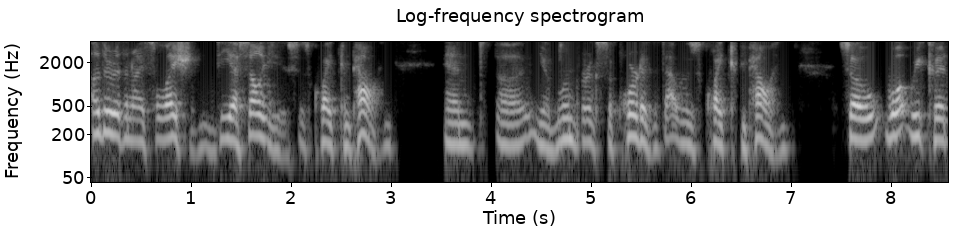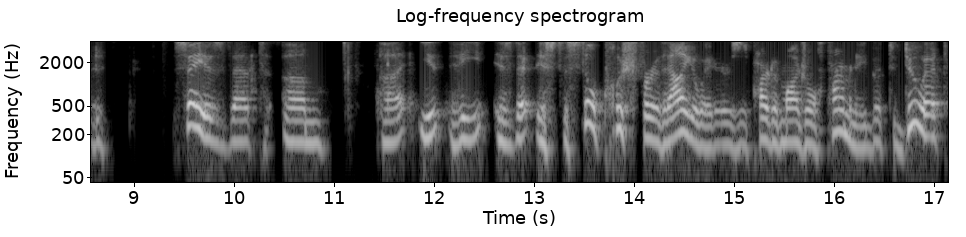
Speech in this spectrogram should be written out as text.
other than isolation. DSL use is quite compelling. And, uh, you know, Bloomberg supported that that was quite compelling. So what we could say is that um, uh, the is that is to still push for evaluators as part of module harmony, but to do it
